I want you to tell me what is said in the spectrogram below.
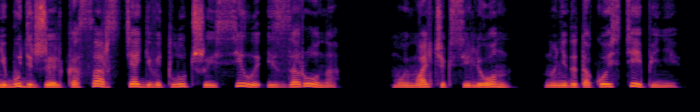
не будет же Элькасар стягивать лучшие силы из-за Рона. Мой мальчик силен, но не до такой степени.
